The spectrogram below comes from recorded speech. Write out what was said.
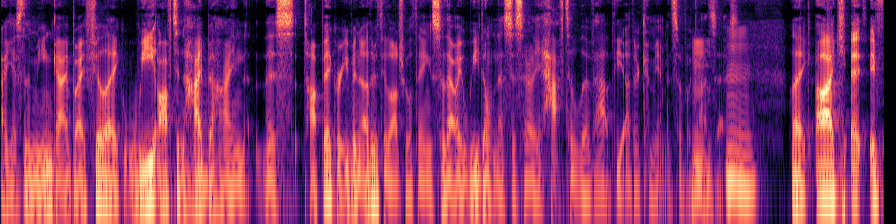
I guess, the mean guy, but I feel like we often hide behind this topic or even other theological things, so that way we don't necessarily have to live out the other commandments of what God mm. says. Mm. Like, oh, I eh, if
